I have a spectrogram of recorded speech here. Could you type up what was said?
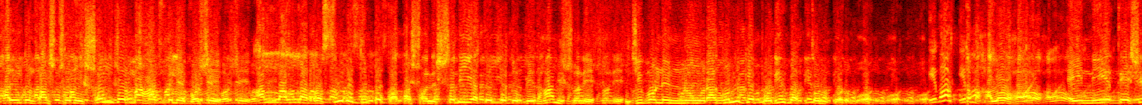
ফাল্গুন বাৎসরিক সুন্দর মাহফিলে বসে আল্লাহ আল্লাহ রসুলের দুটো কথা শুনে, শরীয়তের দুটো বিধান শুনে জীবনের নোংরা গুলোকে পরিবর্তন করব। এবার তো ভালো হয়, এই নিয়েতে এসে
